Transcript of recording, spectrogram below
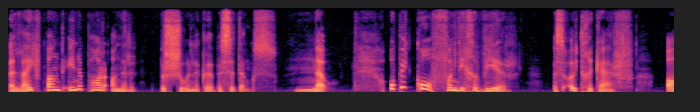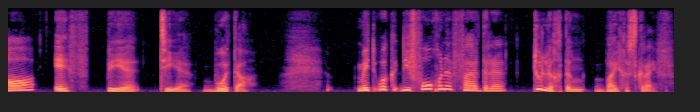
'n lyfband en 'n paar ander persoonlike besittings. Nou, op die kof van die geweer is uitgekerf AFPT Botha met ook die volgende verdere toelichting bygeskryf.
